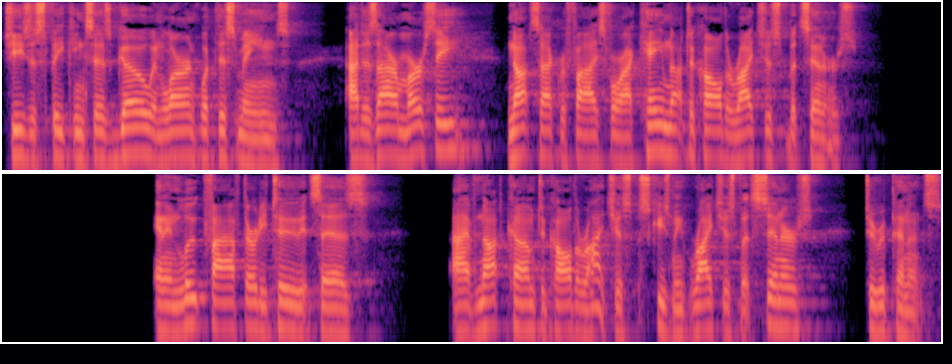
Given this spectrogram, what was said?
Jesus speaking says, Go and learn what this means. I desire mercy, not sacrifice, for I came not to call the righteous, but sinners. And in Luke 5:32 it says, I have not come to call the righteous, excuse me, righteous, but sinners to repentance.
